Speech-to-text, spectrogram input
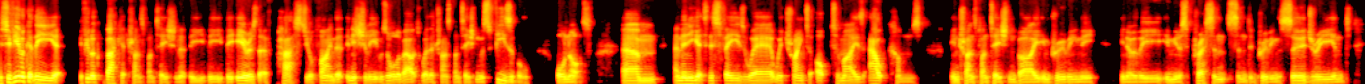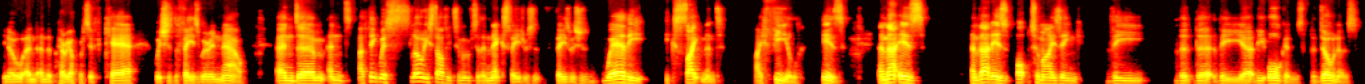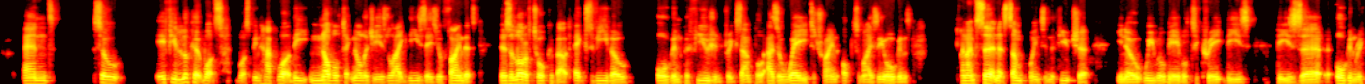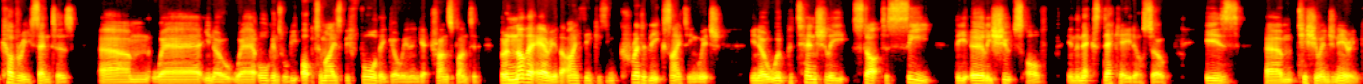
So if you look at the if you look back at transplantation at the, the the eras that have passed, you'll find that initially it was all about whether transplantation was feasible or not. Um, and then you get to this phase where we're trying to optimize outcomes in transplantation by improving the you know the immunosuppressants and improving the surgery and you know and, and the perioperative care which is the phase we're in now. And um, and i think we're slowly starting to move to the next phase which is phase which is where the excitement i feel is. And that is and that is optimizing the the the the uh, the organs the donors. And so if you look at what's what's been happening, what the novel technology is like these days, you'll find that there's a lot of talk about ex vivo organ perfusion, for example, as a way to try and optimize the organs. And I'm certain at some point in the future, you know, we will be able to create these these uh, organ recovery centers um, where you know where organs will be optimized before they go in and get transplanted. But another area that I think is incredibly exciting, which you know, would potentially start to see the early shoots of in the next decade or so is um, tissue engineering.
